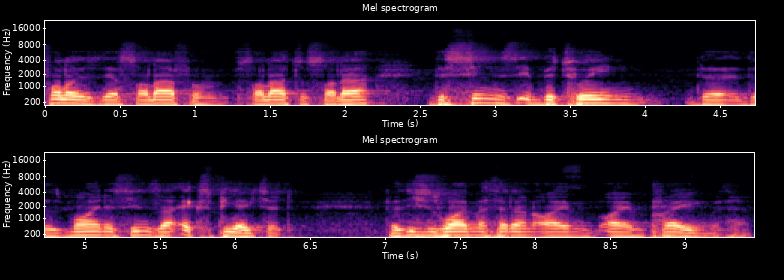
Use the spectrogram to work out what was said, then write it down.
follows their salah from salah to salah, the sins in between, the, the minor sins are expiated. So this is why مثلا I'm, I'm praying with him.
